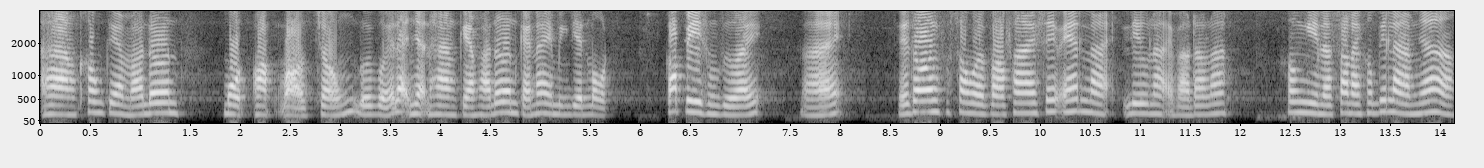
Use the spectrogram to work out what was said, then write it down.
hàng không kèm hóa đơn. Một hoặc bỏ trống đối với lại nhận hàng kèm hóa đơn. Cái này mình điền một copy xuống dưới. Đấy. Thế thôi xong rồi vào file save s lại lưu lại vào download. Không nhìn là sau này không biết làm nhá.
